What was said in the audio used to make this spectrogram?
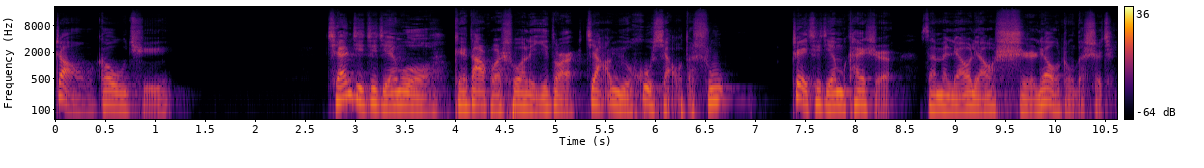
照沟渠。前几期节目给大伙说了一段家喻户晓的书，这期节目开始，咱们聊聊史料中的事情。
